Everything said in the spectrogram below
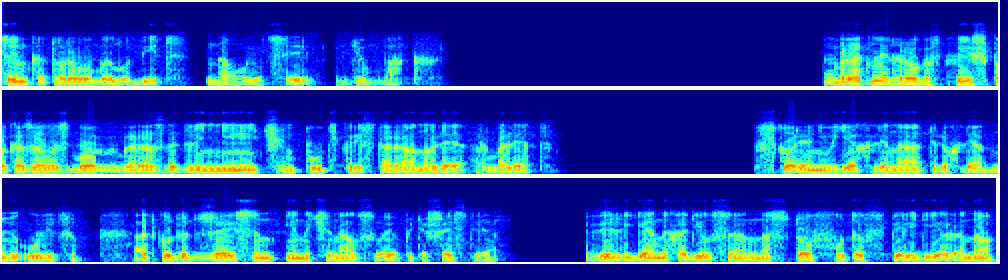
сын которого был убит на улице Дюбак. Обратная дорога в Париж показалась Борну гораздо длиннее, чем путь к ресторану «Ле Арбалет». Вскоре они въехали на трехрядную улицу, откуда Джейсон и начинал свое путешествие. Вилье находился на сто футов впереди Рено,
